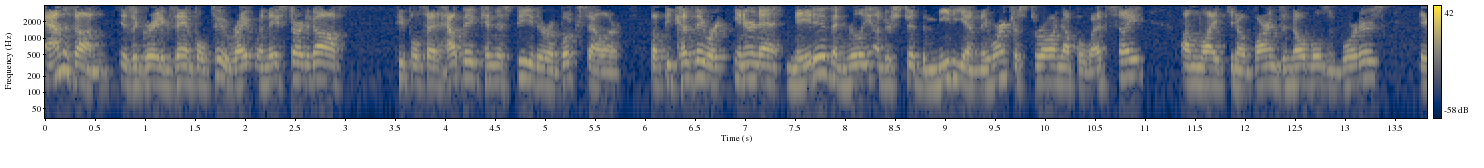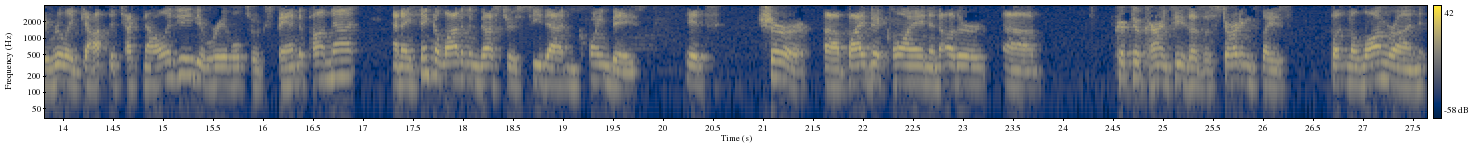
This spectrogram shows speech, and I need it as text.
Amazon is a great example too, right? When they started off, people said, How big can this be? They're a bookseller. But because they were internet native and really understood the medium, they weren't just throwing up a website, unlike you know Barnes and Nobles and Borders. They really got the technology. They were able to expand upon that. And I think a lot of investors see that in Coinbase. It's sure uh, buy Bitcoin and other uh, cryptocurrencies as a starting place, but in the long run,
